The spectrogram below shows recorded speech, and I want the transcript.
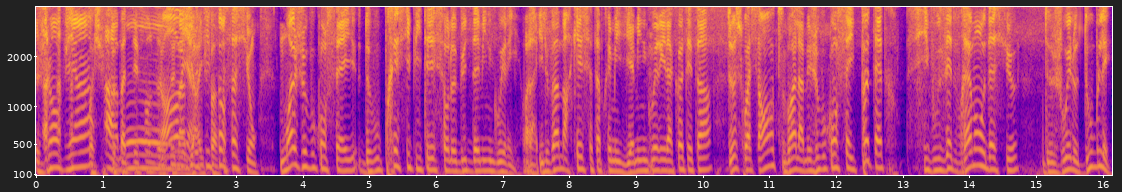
j'en viens Moi, je peux à pas te mon, défendre de- arrive petite pas. sensation. Moi, je vous conseille de vous précipiter sur le but d'Amin Gouiri. Voilà, il va marquer cet après-midi. Amin Gouiri, la cote est à 2,60. voilà, mais je vous conseille peut-être, si vous êtes vraiment audacieux, de jouer le doublé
